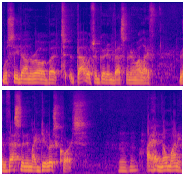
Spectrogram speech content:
We'll see down the road. But that was a good investment in my life. An investment in my dealer's course. I had no money.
